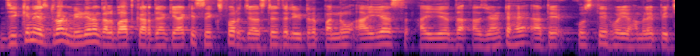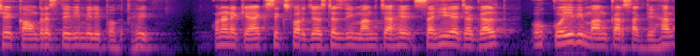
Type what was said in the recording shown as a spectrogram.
ਜੀਕੇ ਨੇ ਇਸ ਦੌਰਾਨ ਮੀਡੀਆ ਨਾਲ ਗੱਲਬਾਤ ਕਰਦਿਆਂ ਕਿਹਾ ਕਿ ਸਿੱਖਸ ਫॉर ਜਸਟਿਸ ਦੇ ਲੀਡਰ ਪੰਨੂ ਆਈਐਸਆਈਐਸ ਦਾ ਏਜੰਟ ਹੈ ਅਤੇ ਉਸ ਤੇ ਹੋਏ ਹਮਲੇ ਪਿੱਛੇ ਕਾਂਗਰਸ ਦੇ ਵੀ ਮਿਲੀ ਭੁਗਤ ਹੈ ਉਹਨਾਂ ਨੇ ਕਿਹਾ ਕਿ ਸਿੱਖਸ ਫॉर ਜਸਟਿਸ ਦੀ ਮੰਗ ਚਾਹੇ ਸਹੀ ਹੈ ਜਾਂ ਗਲਤ, ਉਹ ਕੋਈ ਵੀ ਮੰਗ ਕਰ ਸਕਦੇ ਹਨ,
